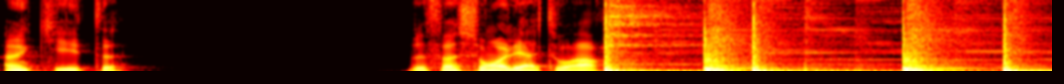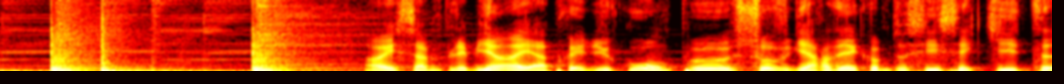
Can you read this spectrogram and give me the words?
un kit de façon aléatoire. Ah oui, ça me plaît bien. Et après, du coup, on peut sauvegarder comme ceci ces kits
